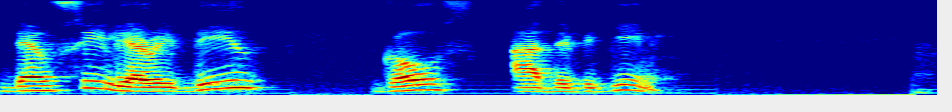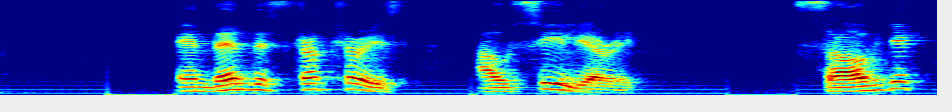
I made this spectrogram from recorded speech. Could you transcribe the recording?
the auxiliary did goes at the beginning. And then the structure is auxiliary, subject,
